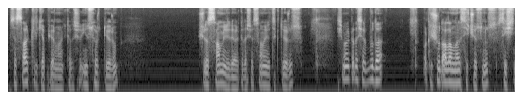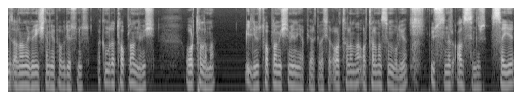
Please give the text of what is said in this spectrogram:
Mesela sağ klik yapıyorum arkadaşlar. Insert diyorum. Şurada summary diyor arkadaşlar. Summary'e tıklıyoruz. Şimdi arkadaşlar burada bakın şurada alanları seçiyorsunuz. Seçtiğiniz alana göre işlem yapabiliyorsunuz. Bakın burada toplam demiş. Ortalama. Bildiğimiz toplam işlemini yapıyor arkadaşlar. Ortalama ortalamasını buluyor. Üst sınır, alt sınır, sayı,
